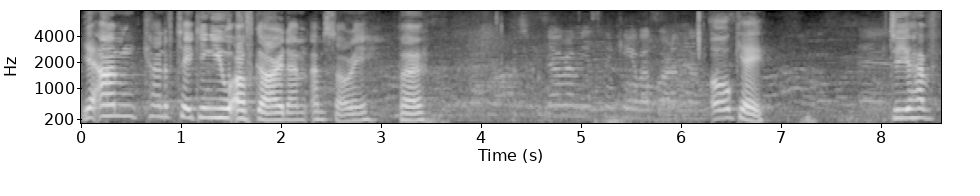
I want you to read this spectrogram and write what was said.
Yeah, I'm kind of taking you off guard. I'm, I'm sorry, but No, I'm just thinking about what I'm going to okay. Do you have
